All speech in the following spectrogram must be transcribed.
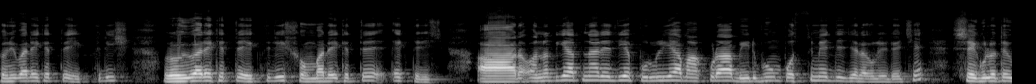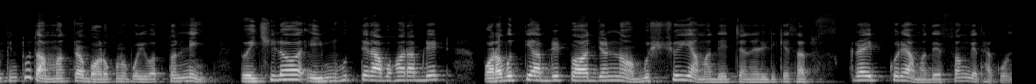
শনিবারের ক্ষেত্রে একত্রিশ, রবিবারের ক্ষেত্রে একত্রিশ, সোমবারের ক্ষেত্রে একত্রিশ। আর অন্যদিকে আপনার এই যে পুরুলিয়া, বাঁকুড়া, বীরভূম, পশ্চিমের যে জেলাগুলি রয়েছে, সেগুলোতেও কিন্তু তাপমাত্রা বড় কোনো পরিবর্তন নেই। তো এই ছিল এই মুহূর্তের আবহাওয়ার আপডেট। পরবর্তী আপডেট পাওয়ার জন্য অবশ্যই আমাদের চ্যানেলটিকে সাবস্ক্রাইব করে আমাদের সঙ্গে থাকুন।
